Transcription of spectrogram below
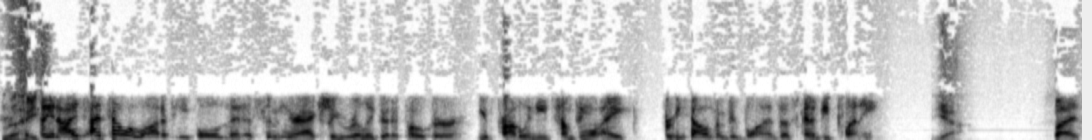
Right. I mean, I, I tell a lot of people that assuming you're actually really good at poker, you probably need something like three thousand big blinds. That's going to be plenty. Yeah. But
